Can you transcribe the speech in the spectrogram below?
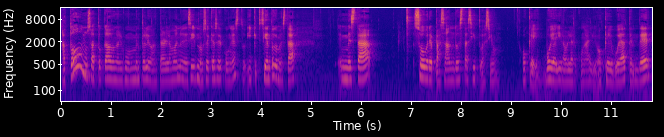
A todos nos ha tocado en algún momento levantar la mano y decir, no sé qué hacer con esto y siento que me está, me está sobrepasando esta situación. Ok, voy a ir a hablar con alguien, ok, voy a atender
